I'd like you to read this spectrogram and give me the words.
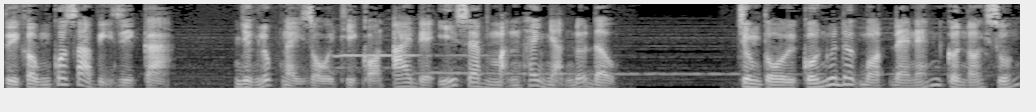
Tuy không có gia vị gì cả, nhưng lúc này rồi thì còn ai để ý xem mặn hay nhạt nữa đâu. Chúng tôi cố nuốt nước bọt đè nén cơn nói xuống,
